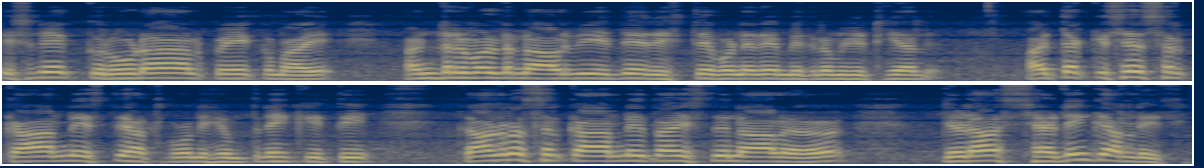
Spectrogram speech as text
ਇਸਨੇ ਕਰੋੜਾਂ ਰੁਪਏ ਕਮਾਏ। ਅੰਡਰਵਰਲਡ ਨਾਲ ਵੀ ਇਹਦੇ ਰਿਸ਼ਤੇ ਬਣੇ ਰਹੇ ਵਿਕਰਮ ਮਜੀਠੀਆ ਦੇ। ਅੱਜ ਤੱਕ ਕਿਸੇ ਸਰਕਾਰ ਨੇ ਇਸ ਤੇ ਹੱਥ ਪਾਉਣ ਦੀ ਹਿੰਮਤ ਨਹੀਂ ਕੀਤੀ। ਕਾਂਗਰਸ ਸਰਕਾਰ ਨੇ ਤਾਂ ਇਸ ਦੇ ਨਾਲ ਜਿਹੜਾ ਸੈਟਿੰਗ ਕਰ ਲਈ ਸੀ।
